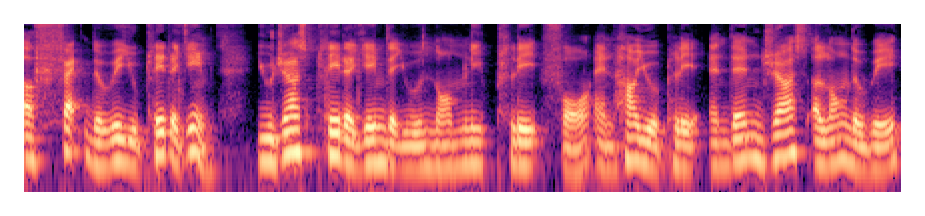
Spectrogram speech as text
affect the way you play the game. You just play the game that you would normally play for and how you would play it. And then just along the way,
